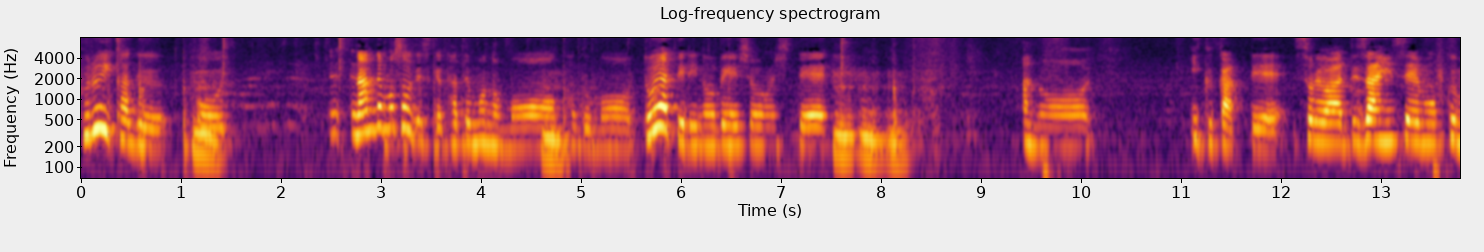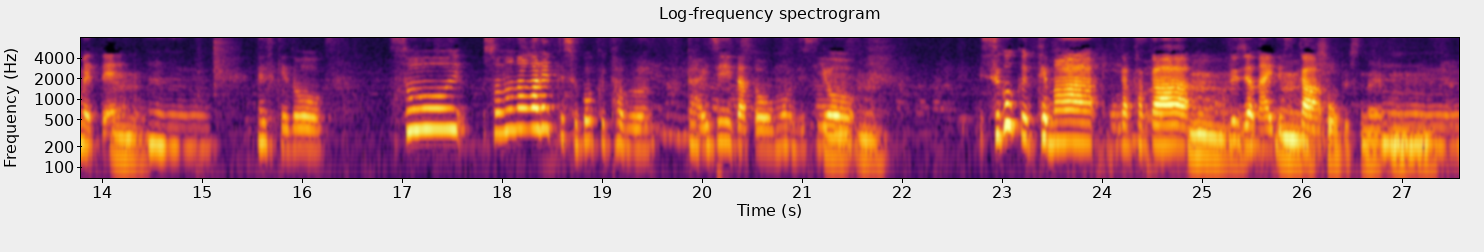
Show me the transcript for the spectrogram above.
古い家具を、うんん何でもそうですけど建物もうん。家具もどうやってリノベーションして、うんうんあのいくかってそれはデザイン性も含めて、うん。うんですけどそうその流れってすごく多分大事だと思うんですうんよ。うん。すごく手間がかかうんるじゃないですか。うん。そうですね。う。ん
